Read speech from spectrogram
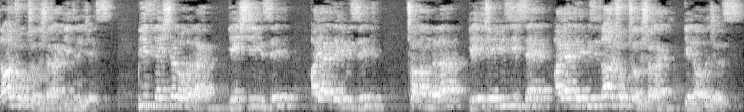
daha çok çalışarak getireceğiz. Biz gençler olarak gençliğimizi, hayallerimizi çalanlara, geleceğimizi ise hayallerimizi daha çok çalışarak geri alacağız.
